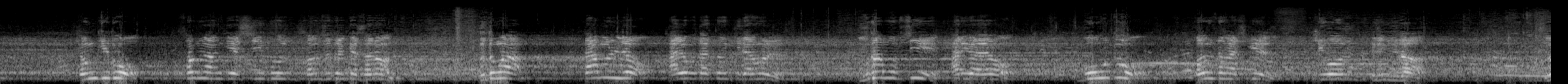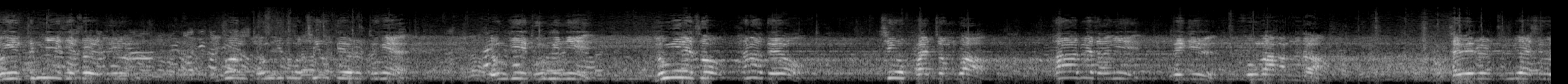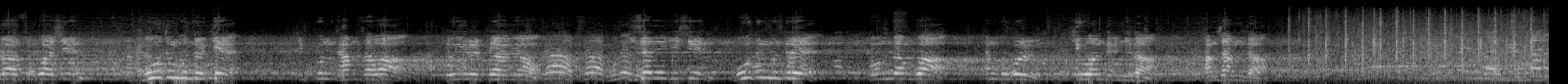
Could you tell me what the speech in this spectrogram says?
경기도 31개 시군 선수들께서는 그동안 땀 흘려 가려고 닦은 기량을 유감없이 발휘하여 모두 건승하시길 기원드립니다. 용인 등리에서 열리는 이번 경기도 체육대회를 통해 경기 도민이 용인에서 하나 되어 체육 발전과 화합의 장이 되길 소망합니다. 대회를 준비하시느라 수고하신 모든 분들께 깊은 감사와 경의를 표하며 이 자리에 계신 모든 분들의 건강과 행복을 기원드립니다. 감사합니다.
